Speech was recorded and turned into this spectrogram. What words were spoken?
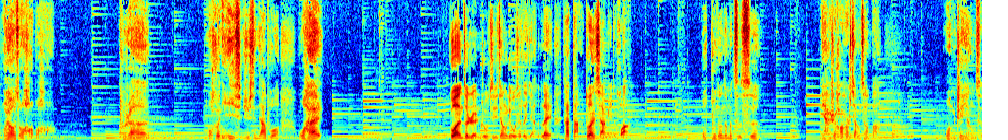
不要走好不好？不然我和你一起去新加坡，我还……”罐子忍住即将流下的眼泪，他打断虾米的话：“我不能那么自私，你还是好好想想吧。我们这样子，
